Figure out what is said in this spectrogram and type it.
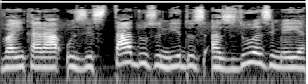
vai encarar os Estados Unidos às duas e meia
